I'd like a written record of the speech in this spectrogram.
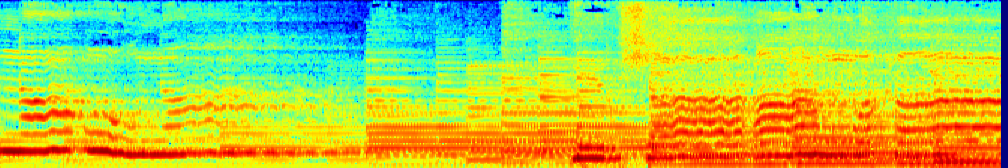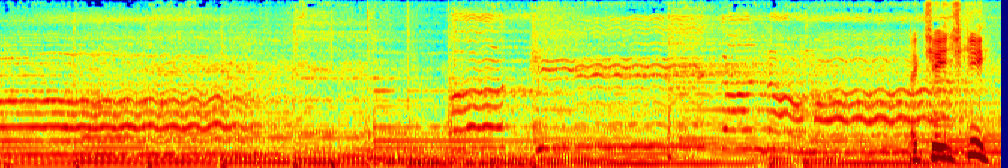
Nauna Pero siya ang wakas At kita naman Nag-change key.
